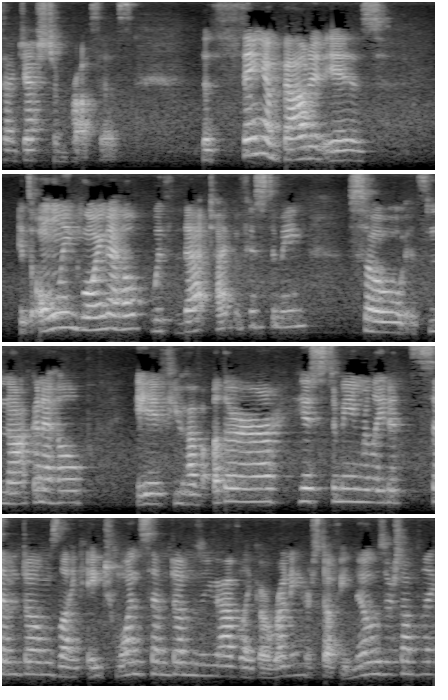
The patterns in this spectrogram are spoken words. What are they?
digestion process. The thing about it is it's only going to help with that type of histamine, so it's not going to help if you have other histamine related symptoms like H1 symptoms, you have like a runny or stuffy nose or something,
